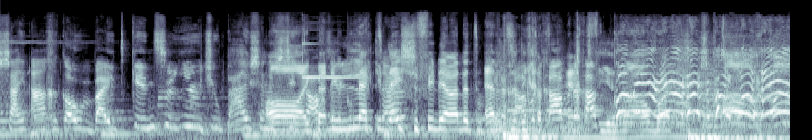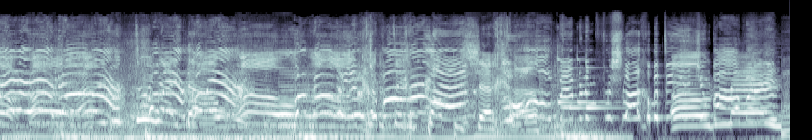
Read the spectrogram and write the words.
Zijn aangekomen bij het kindse YouTube huis. En zit Oh, ik ben de nu lekker deze video aan het editen. gaan Die gaan gaat daar echt gaan we. Kom hier, hier, hier, kijk, Oh, oh, oh, oh, wat doe jij nou? Oh, oh, ik ga het tegen papi zeggen. Oh, we hebben hem verslagen met Oh, YouTube-hamer. nee.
